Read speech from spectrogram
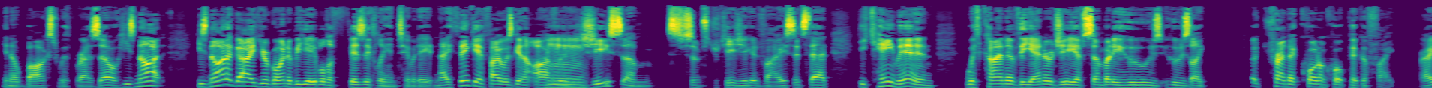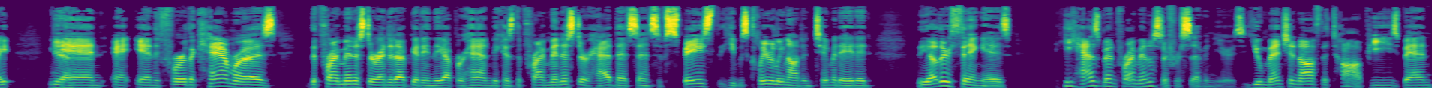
you know, boxed with Brazeau. He's not he's not a guy you're going to be able to physically intimidate. And I think if I was going to offer mm. Xi some some strategic advice, it's that he came in with kind of the energy of somebody who's who's like uh, trying to quote unquote pick a fight, right? Yeah. And and for the cameras, the prime minister ended up getting the upper hand because the prime minister had that sense of space. He was clearly not intimidated. The other thing is he has been prime minister for seven years. You mentioned off the top, he's been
